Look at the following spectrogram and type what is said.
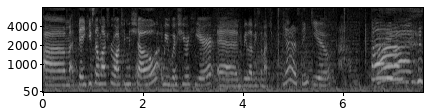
Um, thank you so much for watching the show. We wish you were here and we love you so much. Yes, thank you. Bye.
